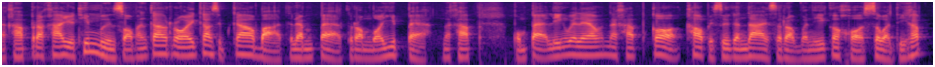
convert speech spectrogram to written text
นะครับ ราคาอยู่ที่ 12,999 บาทแรม8รอม128 นะครับ ผมแปะลิงก์ไว้แล้วนะครับ ก็เข้าไปซื้อกันได้สำหรับวันนี้ก็ขอสวัสดีครับ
